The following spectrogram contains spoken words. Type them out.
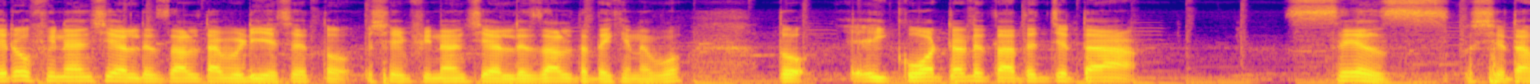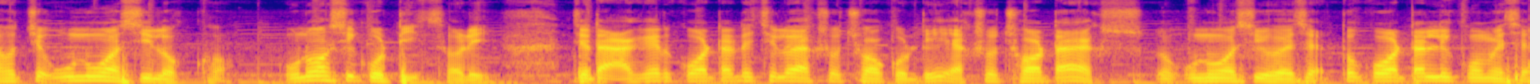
এরও ফিনান্সিয়াল রেজাল্টটা বেরিয়েছে। তো সেই ফিনান্সিয়াল রেজাল্টটা দেখে নেব। তো এই কোয়ার্টারে তাদের যেটা সেলস সেটা হচ্ছে উনআশি লক্ষ। উনআশি কোটি সরি যেটা আগের কোয়ার্টারে ছিল একশো ছ কোটি, একশো ছটা, একশো উনআশি হয়েছে, তো কোয়ার্টারলি কমেছে।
